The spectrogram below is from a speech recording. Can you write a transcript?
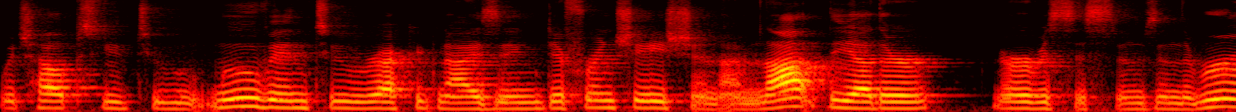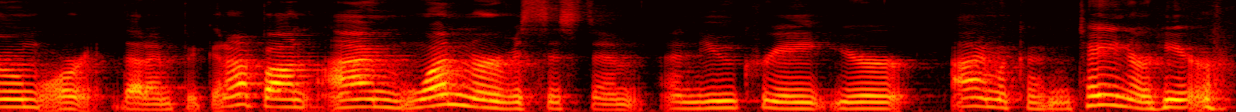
which helps you to move into recognizing differentiation. I'm not the other nervous systems in the room or that I'm picking up on. I'm one nervous system, and you create your, I'm a container here,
